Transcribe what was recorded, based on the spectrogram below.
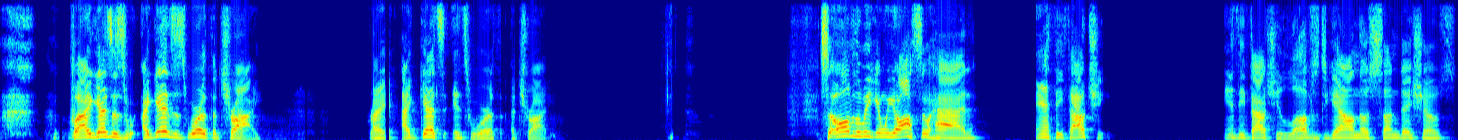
but I guess it's I guess it's worth a try. Right? I guess it's worth a try. So over the weekend we also had Anthony Fauci. Anthony Fauci loves to get on those Sunday shows.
